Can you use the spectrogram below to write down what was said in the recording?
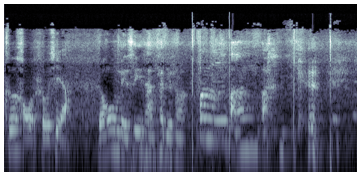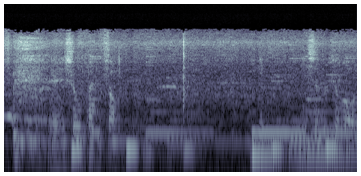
歌好熟悉啊，然后我每次一弹，他就说梆梆梆。人生伴奏。你你什么时候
